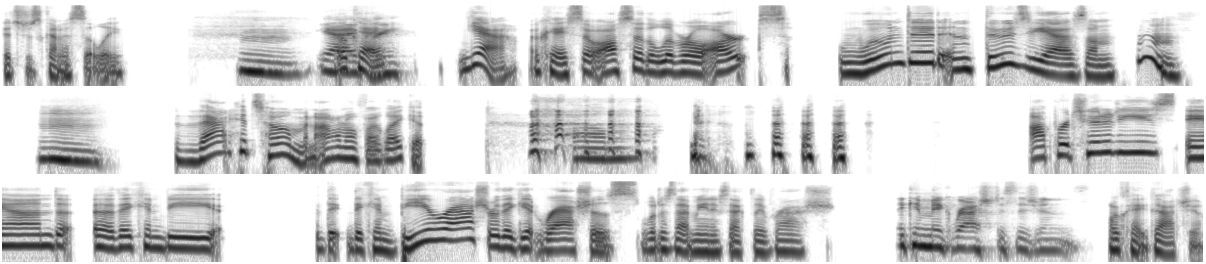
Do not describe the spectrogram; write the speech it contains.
it's just kind of silly. Hmm. Yeah. Okay. Yeah. Okay. So also the liberal arts, wounded enthusiasm. Hmm. Hmm. That hits home, and I don't know if I like it. Um, opportunities, and uh, they can be they, they can be a rash or they get rashes. What does that mean exactly? Rash. they can make rash decisions. Okay, got you.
